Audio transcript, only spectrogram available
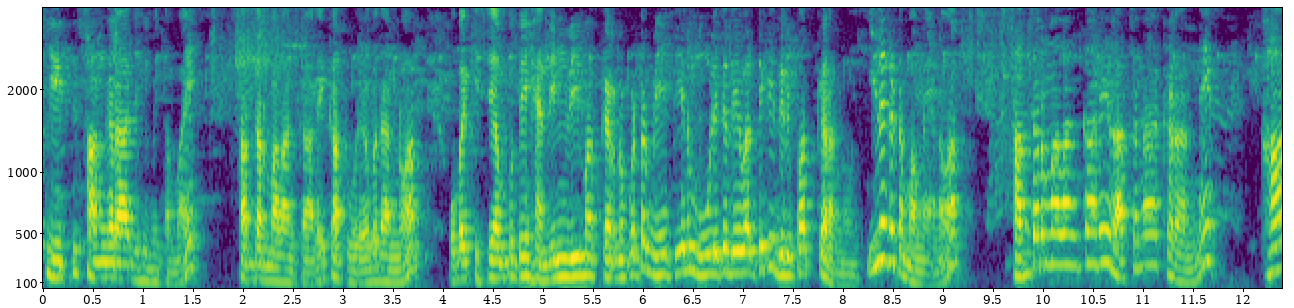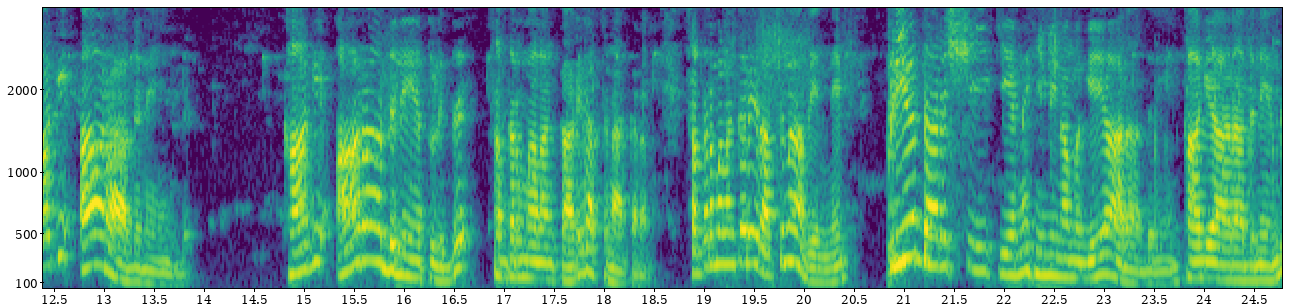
කීර්ති සංඝරාජ හිමි තමයි සද්ධර්ම අලංකාරයේ කතුරය. ඔබ දන්නවා ඔබ කිසියම් පුතේ හැඳින්වීමක් කරනකොට මේ තියෙන මූලික දේවල් ටික ඉදිරිපත් කරන්න ඕනේ. ඊළඟට මම යනවා සද්ධර්ම අලංකාරයේ රචනා කරන්නේ කාගේ ආරාධනයෙන්ද? කාගේ ආරාධනය ඇතුළේද සද්ධර්ම අලංකාරය රචනා කරන්නේ? සද්ධර්ම අලංකාරයේ රචනා වෙන්නේ ප්‍රියදර්ශී කියන හිමි නමගේ ආරාධනයෙන්. කාගේ ආරාධනයෙන්ද?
